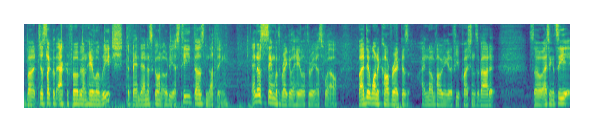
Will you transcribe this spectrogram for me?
but just like with Acrophobia on Halo Reach, the bandana skull on ODST does nothing. And it was the same with regular Halo 3 as well. But I did want to cover it because I know I'm probably going to get a few questions about it. So as you can see,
